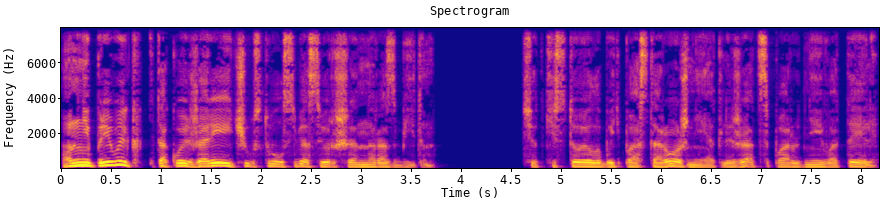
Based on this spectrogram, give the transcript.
Он не привык к такой жаре и чувствовал себя совершенно разбитым. Все-таки стоило быть поосторожнее и отлежаться пару дней в отеле.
